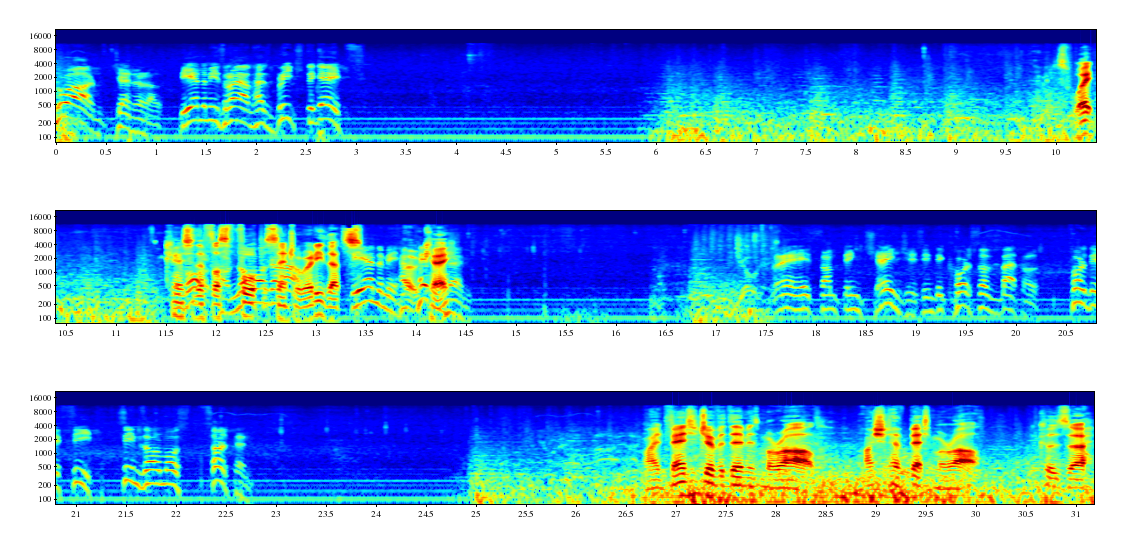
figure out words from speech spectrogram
To arms, General. The enemy's ram has breached the gates. Let me just wait. Okay, so they've lost are no longer 4% already. That's The enemy have okay. Something changes in the course of battle, for defeat seems almost certain. My advantage over them is morale. I should have better morale. Because, uh,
